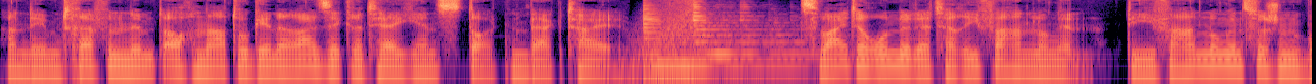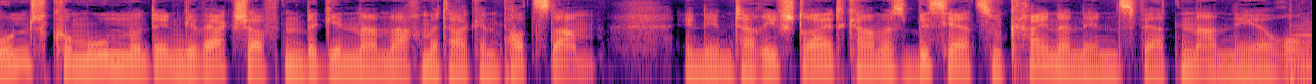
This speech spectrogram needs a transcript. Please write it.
An dem Treffen nimmt auch NATO-Generalsekretär Jens Stoltenberg teil. Zweite Runde der Tarifverhandlungen. Die Verhandlungen zwischen Bund, Kommunen und den Gewerkschaften beginnen am Nachmittag in Potsdam. In dem Tarifstreit kam es bisher zu keiner nennenswerten Annäherung.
